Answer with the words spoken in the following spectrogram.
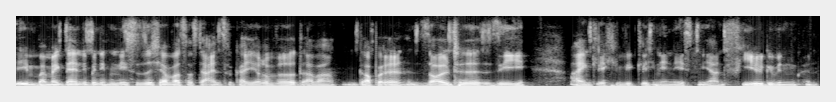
eben bei McNally bin ich mir nicht so sicher, was aus der Einzelkarriere wird, aber Doppel sollte sie eigentlich wirklich in den nächsten Jahren viel gewinnen können.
